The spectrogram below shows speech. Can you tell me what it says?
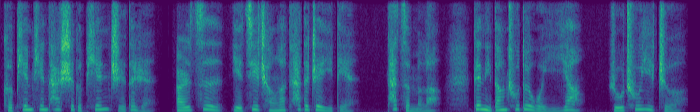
可偏偏他是个偏执的人，儿子也继承了他的这一点。他怎么了？跟你当初对我一样，如出一辙，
